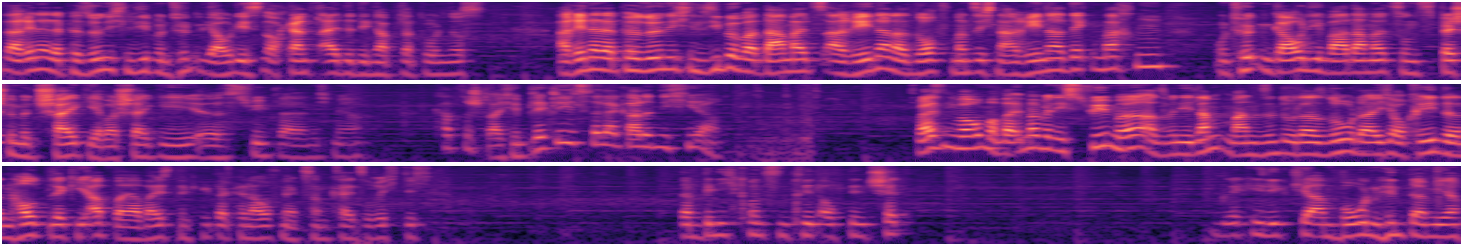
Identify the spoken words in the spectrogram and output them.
Sind Arena der persönlichen Liebe und Hüttengau? Die sind auch ganz alte Dinger, Platonius. Arena der persönlichen Liebe war damals Arena, da durfte man sich ein Arena-Deck machen. Und Hüttengaudi war damals so ein Special mit Shaiki, aber Shaiki äh, streamt leider nicht mehr. Katzenstreichen. Blackley ist leider gerade nicht hier. Ich weiß nicht warum, aber immer wenn ich streame, also wenn die Lampen an sind oder so, oder ich auch rede, dann haut Blackie ab, weil er weiß, dann kriegt er keine Aufmerksamkeit so richtig. Dann bin ich konzentriert auf den Chat. Blackie liegt hier am Boden hinter mir.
